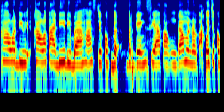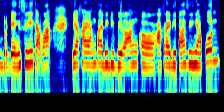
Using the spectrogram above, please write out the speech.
kalau di kalau tadi dibahas cukup be- bergengsi atau enggak menurut aku cukup bergengsi karena ya kayak yang tadi dibilang eh, akreditasinya pun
